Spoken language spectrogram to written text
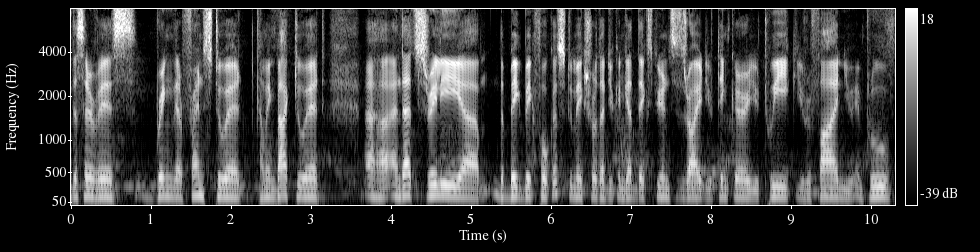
the service, bring their friends to it, coming back to it. Uh, and that's really um, the big, big focus to make sure that you can get the experiences right. You tinker, you tweak, you refine, you improve.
